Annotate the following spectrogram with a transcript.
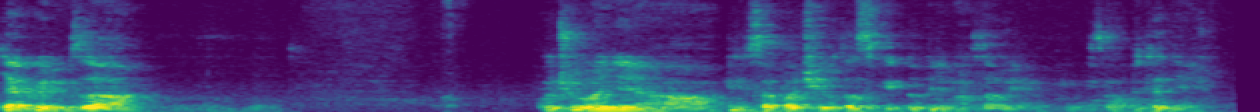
Ďakujem za počúvanie a nech sa páči otázky, kto bude mať záujem sa opýtať niečo.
